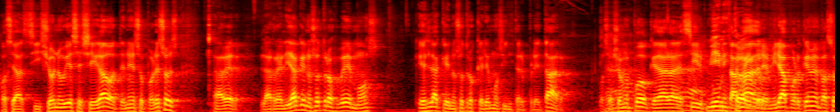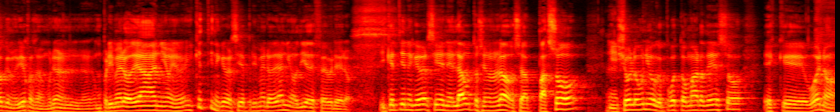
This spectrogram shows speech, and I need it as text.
O sea, si yo no hubiese llegado a tener eso, por eso es, a ver, la realidad que nosotros vemos es la que nosotros queremos interpretar. O sea, yo me puedo quedar a decir, Bien puta estoico. madre, mirá, ¿por qué me pasó que mi viejo se me murió en el- un primero de año? ¿Y qué tiene que ver si es primero de año o 10 de febrero? ¿Y qué tiene que ver si en el auto, si en el lado? O sea, pasó y yo lo único que puedo tomar de eso es que, bueno,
